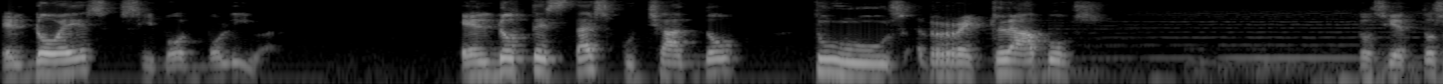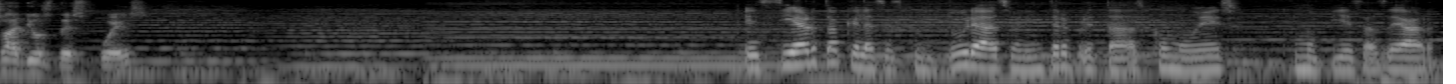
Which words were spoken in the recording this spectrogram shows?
Él no es Simón Bolívar. Él no te está escuchando tus reclamos 200 años después Es cierto que las esculturas son interpretadas como eso, como piezas de arte.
